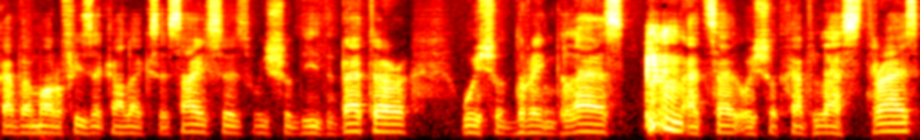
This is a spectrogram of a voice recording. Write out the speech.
have a more physical exercises, we should eat better, we should drink less, etc. We should have less stress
